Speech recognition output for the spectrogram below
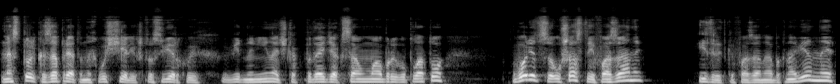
настолько запрятанных в ущельях, что сверху их видно не иначе, как подойдя к самому обрыву плато, водятся ушастые фазаны, изредка фазаны обыкновенные,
